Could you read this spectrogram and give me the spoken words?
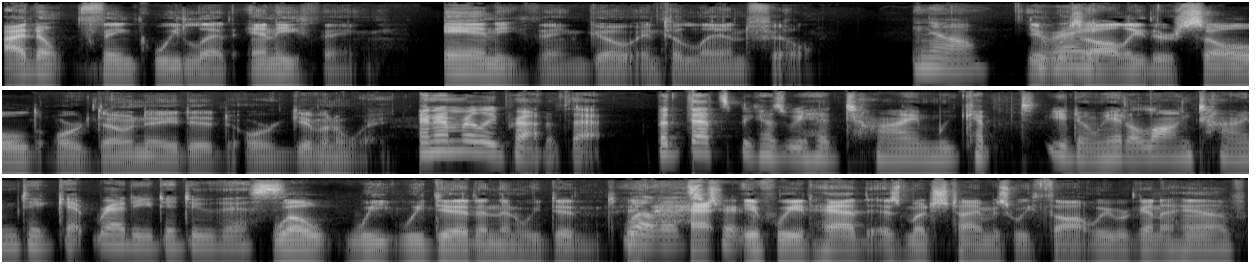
i don't think we let anything anything go into landfill No, it was all either sold or donated or given away and I'm really proud of that. But that's because we had time. We kept, you know, we had a long time to get ready to do this. well we we did and then we didn't It Well, that's had- true. if we had had as much time as we thought we were going to have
